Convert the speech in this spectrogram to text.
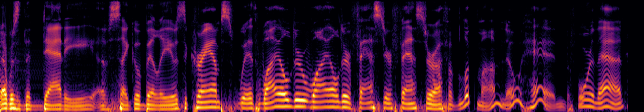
That was the daddy of Psychobilly. It was the Cramps with Wilder, Wilder, Faster, Faster off of Look Mom, No Head. Before that, a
